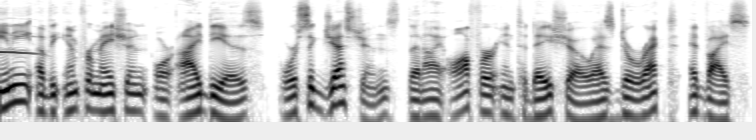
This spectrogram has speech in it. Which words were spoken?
any of the information or ideas or suggestions that I offer in today's show as direct advice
